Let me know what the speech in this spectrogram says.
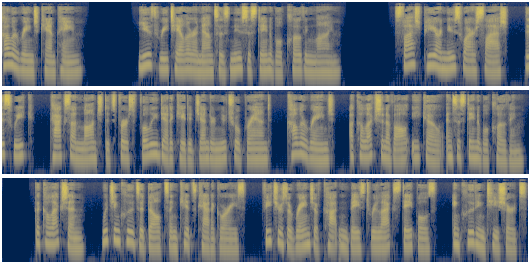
Color Range Campaign Youth retailer announces new sustainable clothing line. Slash PR Newswire slash This week, PacSun launched its first fully dedicated gender neutral brand, Color Range, a collection of all eco and sustainable clothing. The collection, which includes adults and kids categories, features a range of cotton based relaxed staples, including t shirts,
